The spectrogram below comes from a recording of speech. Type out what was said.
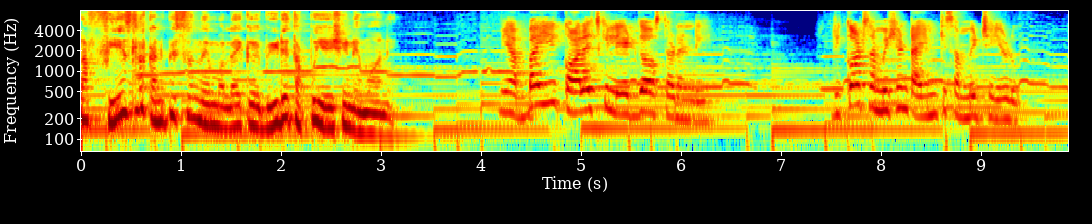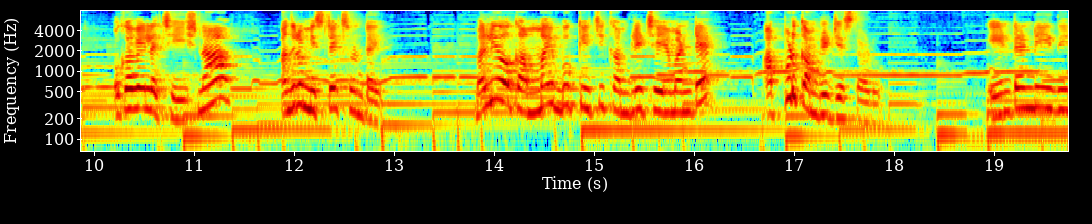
నా ఫేస్లో కనిపిస్తుందేమో లైక్ వీడే తప్పు చేసిండేమో అని. మీ అబ్బాయి కాలేజ్కి లేట్గా వస్తాడండి. రికార్డ్ సబ్మిషన్ టైంకి సబ్మిట్ చేయడు. ఒకవేళ చేసినా అందులో మిస్టేక్స్ ఉంటాయి. మళ్ళీ ఒక అమ్మాయి బుక్ ఇచ్చి కంప్లీట్ చేయమంటే అప్పుడు కంప్లీట్ చేస్తాడు. ఏంటండి ఇది?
